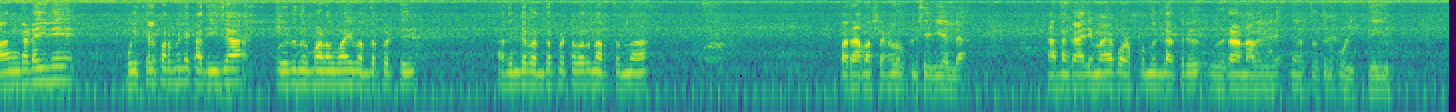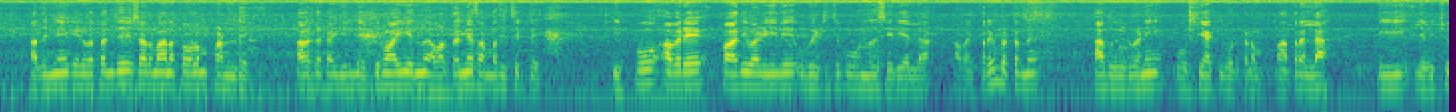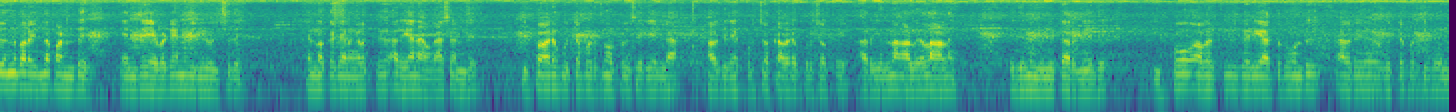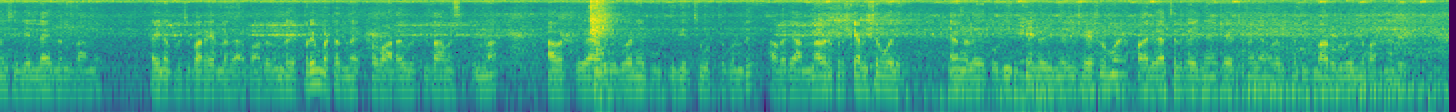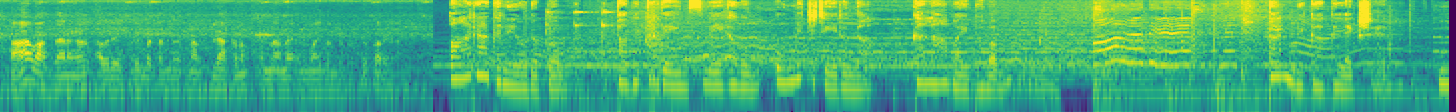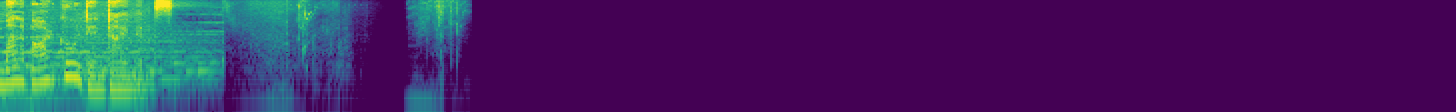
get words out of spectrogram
മങ്കടയിൽ പുളിക്കൽപ്പറമ്പിലെ ഖദീജ വീട് നിർമ്മാണവുമായി ബന്ധപ്പെട്ട് അതിന്റെ ബന്ധപ്പെട്ടവർ നടത്തുന്ന പരാമർശങ്ങൾ ഒട്ടും ശരിയല്ല. കാരണം കാര്യമായ കുഴപ്പമൊന്നുമില്ലാത്തൊരു വീടാണ് അവരുടെ നേതൃത്വത്തിൽ പൊളിക്കുകയും അതിന് എഴുപത്തഞ്ച് ശതമാനത്തോളം ഫണ്ട് അവരുടെ കയ്യിൽ ലഭ്യമായി എന്ന് അവർ തന്നെ സമ്മതിച്ചിട്ട് ഇപ്പോൾ അവരെ പാതി വഴിയിൽ ഉപേക്ഷിച്ച് പോകുന്നത് ശരിയല്ല. അവ എത്രയും പെട്ടെന്ന് ആ വീട് പണി പൂർത്തിയാക്കി കൊടുക്കണം. മാത്രമല്ല ഈ ലഭിച്ചു എന്ന് പറയുന്ന ഫണ്ട് എന്ത് എവിടെയാണ് വിനിയോഗിച്ചത് എന്നൊക്കെ ജനങ്ങൾക്ക് അറിയാൻ അവകാശമുണ്ട്. ഇപ്പോൾ അവരെ കുറ്റപ്പെടുത്തുന്ന ഒട്ടും ശരിയല്ല. അതിനെക്കുറിച്ചൊക്കെ അവരെക്കുറിച്ചൊക്കെ അറിയുന്ന ആളുകളാണ് ഇതിന് മുന്നിട്ടിറങ്ങിയത് ഇപ്പോൾ അവർക്ക് കഴിയാത്തത് കൊണ്ട് അവർ കുറ്റപ്പെടുത്തി പോകുന്നത് ശരിയല്ല എന്നുള്ളതാണ് അതിനെക്കുറിച്ച് പറയാനുള്ളത്. അപ്പോൾ അതുകൊണ്ട് എത്രയും പെട്ടെന്ന് ഇപ്പോൾ വാടക വീട്ടിൽ താമസിക്കുന്ന അവർക്ക് ആ വീട് പണി പൂർത്തീകരിച്ച് കൊടുത്തുകൊണ്ട് അവരെ അന്ന് അവർ പ്രഖ്യാപിച്ച പോലെ ഞങ്ങൾ കുടിയിരിക്കൽ കഴിഞ്ഞതിന് ശേഷമേ പാലുകാച്ചൽ കഴിഞ്ഞതിന് ശേഷമേ ഞങ്ങൾ പിന്മാറുള്ളൂ എന്ന് പറഞ്ഞത് ആ വാഗ്ദാനങ്ങൾ അവർ എത്രയും പെട്ടെന്ന് നടപ്പിലാക്കണം എന്നാണ് അതുമായി ബന്ധപ്പെട്ട് പറയുന്നത്. ആരാധനയോടൊപ്പം പവിത്രതയും സ്നേഹവും ഒന്നിച്ചു ചേരുന്ന കലാവൈഭവം. Tanvika collection Malabar gold and diamonds.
